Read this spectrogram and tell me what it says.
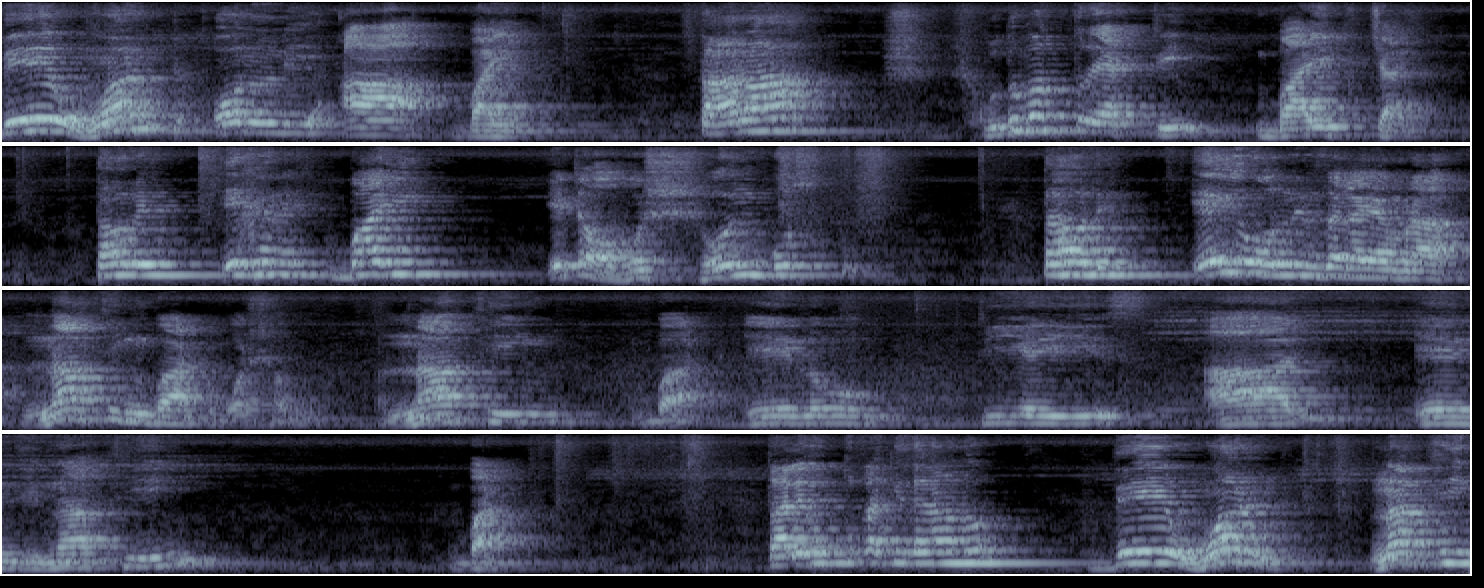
they want only a bike তারা শুধুমাত্র একটি বাইক চায়। তাহলে এখানে বাইক এটা অবশ্যই বস্তু। তাহলে এই অনলির জায়গায় আমরা নাথিং বাট বসাবো। Nothing but L O T H, R, N G, nothing, but. তাহলে উত্তরটা কি দাঁড়াল they want nothing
